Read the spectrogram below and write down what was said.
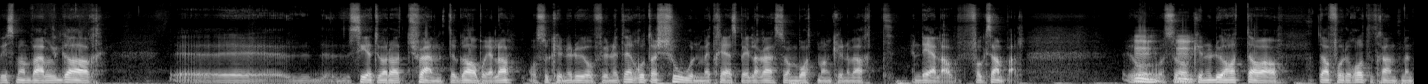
hvis man velger eh, Si at du hadde hatt Trent og Gabriel, da, og så kunne du jo funnet en rotasjon med tre spillere som Botman kunne vært en del av, f.eks. Mm, så mm. kunne du hatt da Da får du råd til Trent, men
